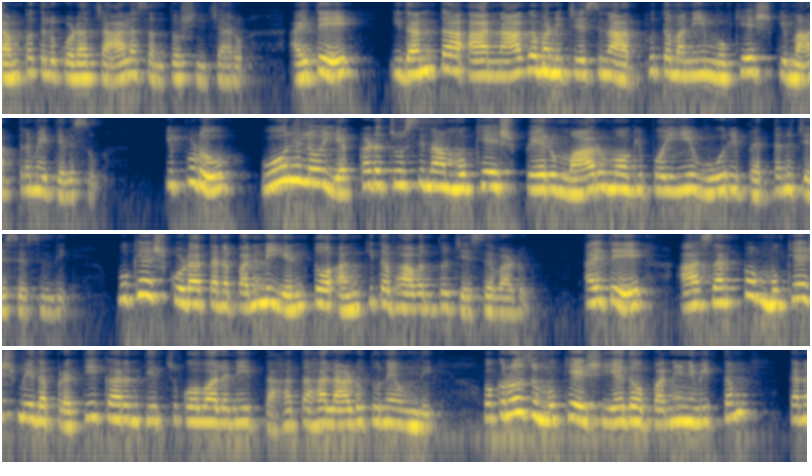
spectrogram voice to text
దంపతులు కూడా చాలా సంతోషించారు. అయితే ఇదంతా ఆ నాగమణి చేసిన అద్భుతమని ముఖేష్కి మాత్రమే తెలుసు. ఇప్పుడు ఊరిలో ఎక్కడ చూసినా ముఖేష్ పేరు మారుమోగిపోయి ఊరి పెద్దను చేసేసింది. ముఖేష్ కూడా తన పనిని ఎంతో అంకిత భావంతో చేసేవాడు. అయితే ఆ సర్పం ముఖేష్ మీద ప్రతీకారం తీర్చుకోవాలని తహతహలాడుతూనే ఉంది. ఒకరోజు ముఖేష్ ఏదో పని నిమిత్తం తన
